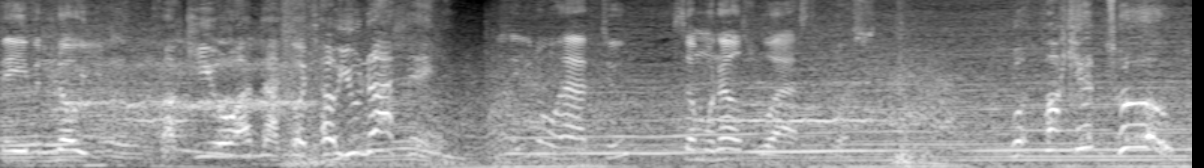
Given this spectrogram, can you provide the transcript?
they even know you? Fuck you, I'm not gonna tell you nothing! Well, you don't have to. Someone else will ask the question. Well, fuck him too!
